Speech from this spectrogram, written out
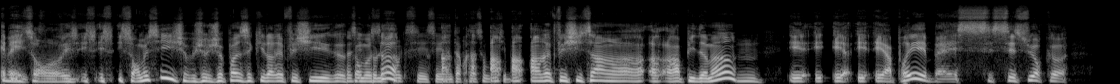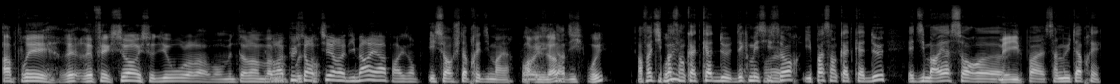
Eh bien, ils sont, ils, ils- ils sont Messi. Je, je- je pense qu'il a réfléchi euh, Ça, c'est comme ça. c'est une En- interprétation en- possible. En, en réfléchissant ra- ra- rapidement, Hmm. et, et- et- et- et après, ben, c'est sûr que après ré- réflexion, il se dit oh là là, bon maintenant on Il va. aurait pu sortir Di Maria, par exemple. Il sort juste après Di Maria pour Par exemple, Icardi. oui. En fait, il Oui. passe en 4-4-2. Dès que Messi Ouais. sort, il passe en 4-4-2 et Di Maria sort euh, Mais il- pas, 5 minutes après.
